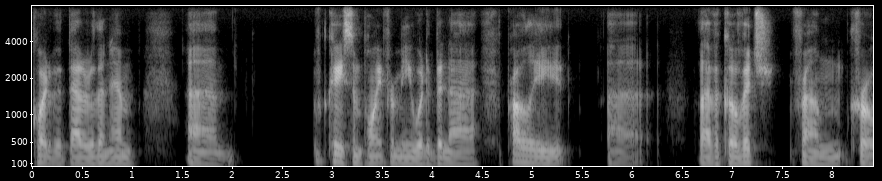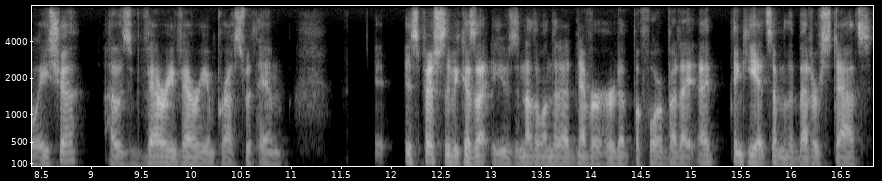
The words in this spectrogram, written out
quite a bit better than him. Um, case in point for me would have been uh, probably uh, Livakovic from Croatia. I was very, very impressed with him, especially because I, he was another one that I'd never heard of before. But I, I think he had some of the better stats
